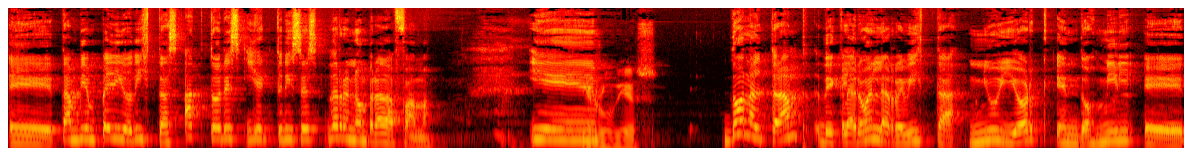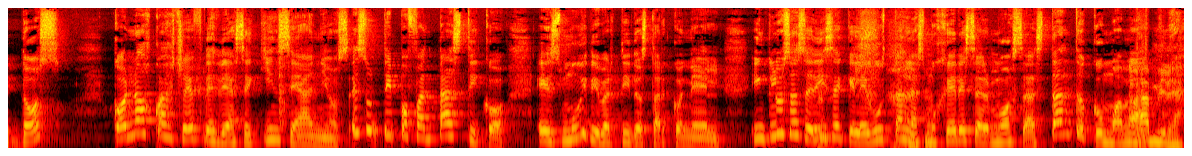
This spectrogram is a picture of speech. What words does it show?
eh, también periodistas, actores y actrices de renombrada fama. Y, Y eh, rubios. Donald Trump declaró en la revista New York en 2002, Conozco a Jeff desde hace 15 años. Es un tipo fantástico. Es muy divertido estar con él. Incluso se dice que le gustan las mujeres hermosas, tanto como a mí. Ah, mira.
